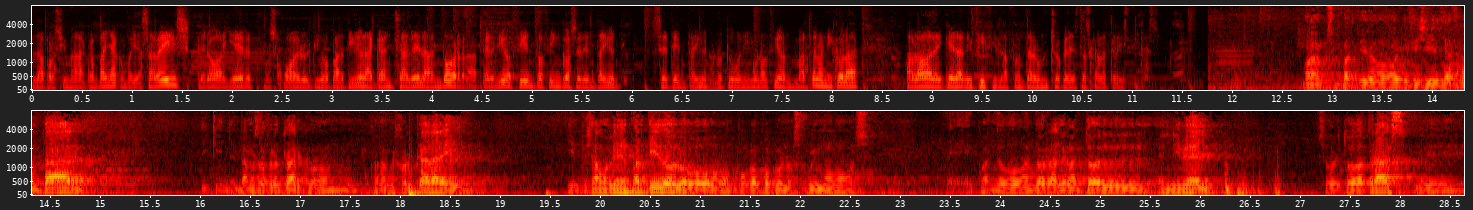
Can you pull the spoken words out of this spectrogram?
la próxima campaña, como ya sabéis, pero ayer pues, jugó el último partido en la cancha de la Andorra. Perdió 105-71, no tuvo ninguna opción. Marcelo Nicola hablaba de que era difícil afrontar un choque de estas características. Bueno, pues un partido difícil de afrontar y que intentamos afrontar con, con la mejor cara y y empezamos bien el partido, luego poco a poco nos fuimos, eh, cuando Andorra levantó el, nivel, sobre todo atrás, eh,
